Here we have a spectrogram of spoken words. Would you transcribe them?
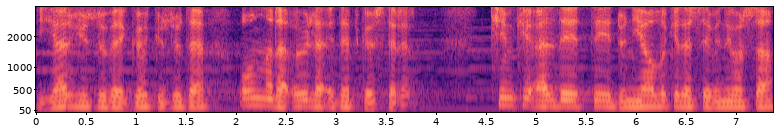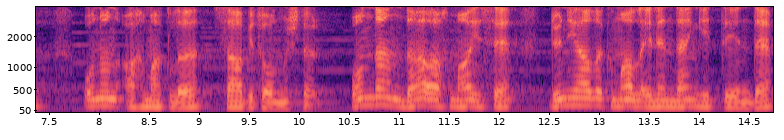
yeryüzü ve gökyüzü de onlara öyle edep gösterir. Kim ki elde ettiği dünyalık ile seviniyorsa onun ahmaklığı sabit olmuştur. Ondan daha ahma ise dünyalık mal elinden gittiğinde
